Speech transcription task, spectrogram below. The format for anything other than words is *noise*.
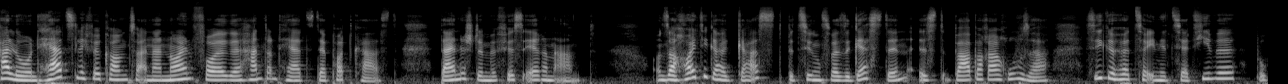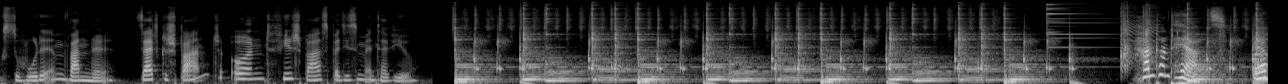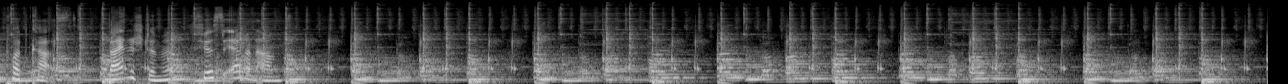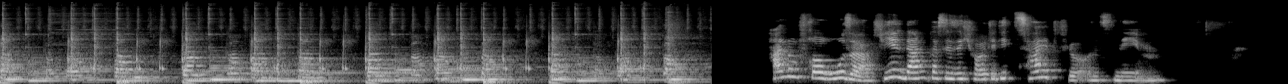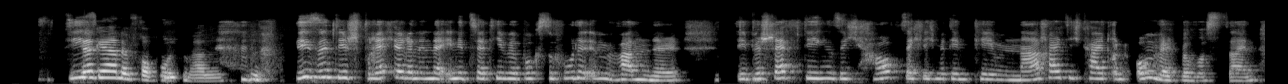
Hallo und herzlich willkommen zu einer neuen Folge Hand und Herz der Podcast. Deine Stimme fürs Ehrenamt. Unser heutiger Gast bzw. Gästin ist Barbara Ruser. Sie gehört zur Initiative Buxtehude im Wandel. Seid gespannt und viel Spaß bei diesem Interview. Hand und Herz, der Podcast. Deine Stimme fürs Ehrenamt. Frau Rosa, vielen Dank, dass Sie sich heute die Zeit für uns nehmen. Sie, Sehr gerne, Frau Botmann. *laughs* Sie sind die Sprecherin in der Initiative Buxtehude im Wandel. Sie beschäftigen sich hauptsächlich mit den Themen Nachhaltigkeit und Umweltbewusstsein.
